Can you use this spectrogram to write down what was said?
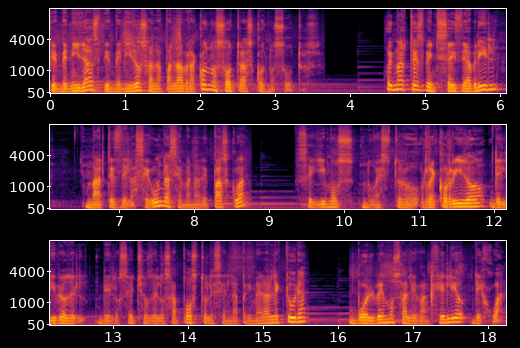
Bienvenidas, bienvenidos a la palabra con nosotras, con nosotros. Hoy martes 26 de abril, martes de la segunda semana de Pascua, seguimos nuestro recorrido del libro de, los Hechos de los Apóstoles en la primera lectura. Volvemos al Evangelio de Juan.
